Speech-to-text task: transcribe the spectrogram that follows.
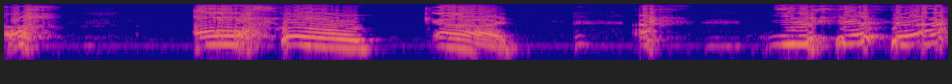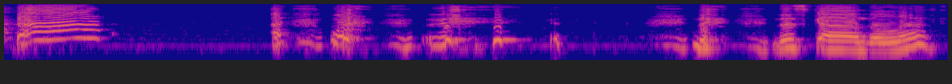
oh, oh, God. You, what? this guy on the left.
